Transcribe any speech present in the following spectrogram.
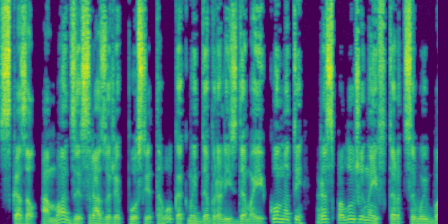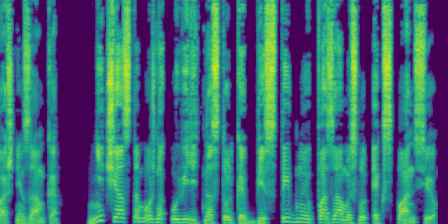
сказал Амадзе сразу же после того, как мы добрались до моей комнаты, расположенной в торцевой башне замка. Не часто можно увидеть настолько бесстыдную по замыслу экспансию.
